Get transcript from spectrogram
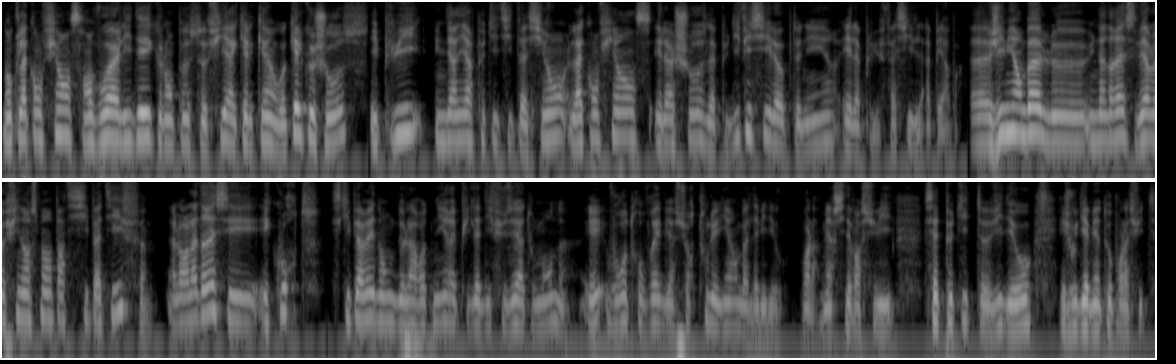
Donc la confiance renvoie à l'idée que l'on peut se fier à quelqu'un ou à quelque chose, et puis une dernière petite citation, la confiance est la chose la plus difficile à obtenir et la plus facile à perdre. Euh, j'ai mis en bas une adresse vers le financement participatif, alors l'adresse est, courte, ce qui permet donc de la retenir et puis de la diffuser à tout le monde, et vous retrouverez bien sûr tous les liens en bas de la vidéo. Voilà, merci d'avoir suivi cette petite vidéo, et je vous dis à bientôt pour la suite.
